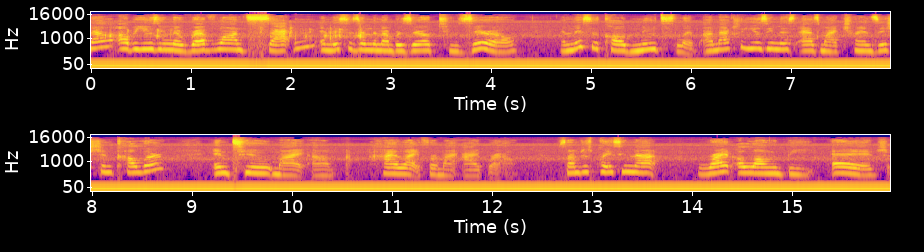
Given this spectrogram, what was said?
Now I'll be using the Revlon Satin, and this is in the number 020, and this is called Nude Slip. I'm actually using this as my transition color into my um, highlight for my eyebrow. So I'm just placing that right along the edge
